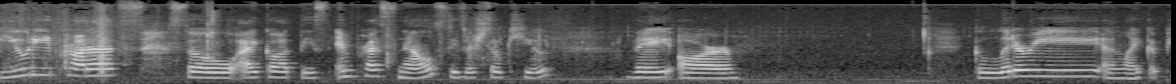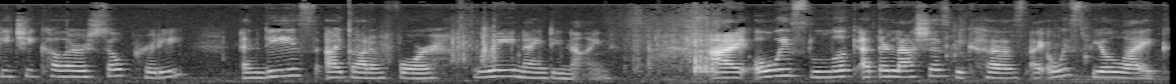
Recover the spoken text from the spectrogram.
beauty products. So I got these Impress nails. These are so cute. They are glittery and like a peachy color. So pretty. And these I got them for $3.99. I always look at their lashes because I always feel like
